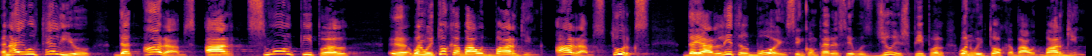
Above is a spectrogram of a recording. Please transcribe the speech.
And I will tell you that Arabs are small people. Uh, when we talk about bargaining, Arabs, Turks, they are little boys in comparison with Jewish people when we talk about bargaining.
